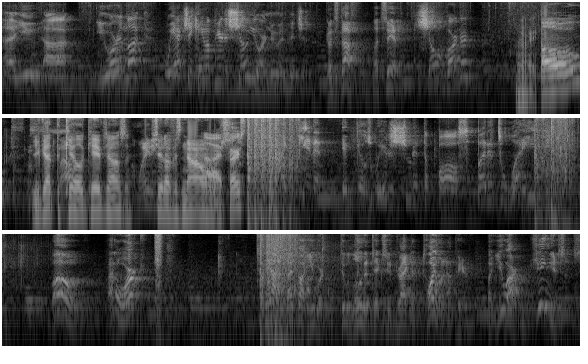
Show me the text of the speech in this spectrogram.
Uh, you, uh, you are in luck. We actually came up here to show you our new invention. Good stuff. Let's see it. Show him, partner. Alright. Oh. You got to Well, kill Cave Johnson. I'm waiting. Shoot off his nose. Alright, first. I get it. It feels weird to shoot at the boss, but it's what he. Whoa, that'll work. To be honest, I thought you were two lunatics who dragged a toilet up here, but you are geniuses.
